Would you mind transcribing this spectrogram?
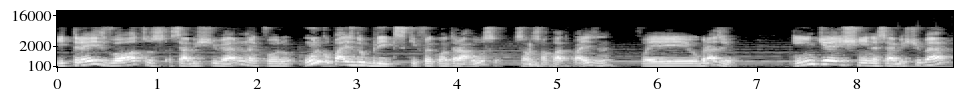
E três votos se abstiveram, né? Que foram. O único país do BRICS que foi contra a Rússia, que são só quatro países, né? Foi o Brasil. Índia e China se abstiveram,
